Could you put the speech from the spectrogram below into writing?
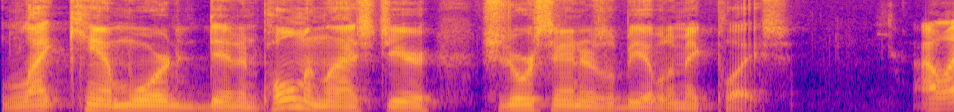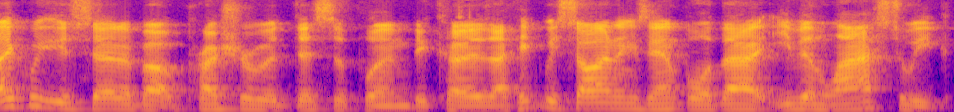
like Cam Ward did in Pullman last year. Shedeur Sanders will be able to make plays. I like what you said about pressure with discipline because I think we saw an example of that even last week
